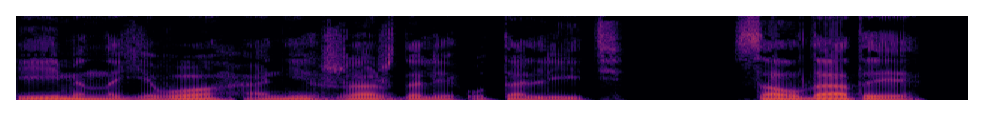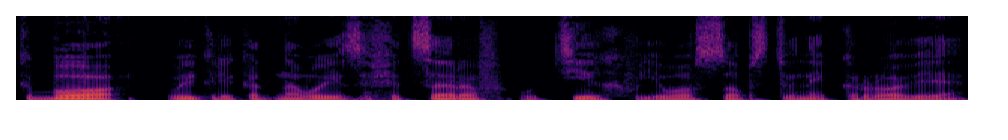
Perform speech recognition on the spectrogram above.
И именно его они жаждали утолить. «Солдаты! Кбо!» — выкрик одного из офицеров утих в его собственной крови.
